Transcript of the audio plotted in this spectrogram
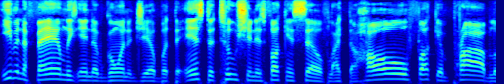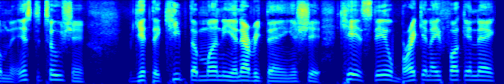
Even the families end up going to jail. But the institution is fucking self. Like the whole fucking problem, the institution get to keep the money and everything and shit. Kids still breaking their fucking neck,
